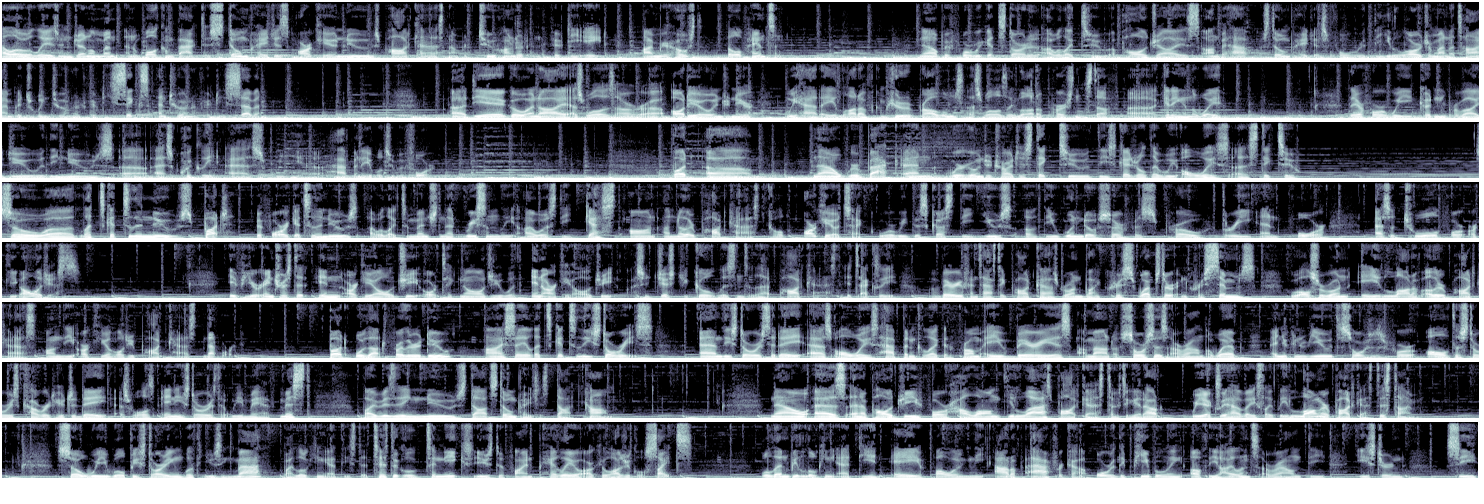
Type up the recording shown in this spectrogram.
Hello, ladies and gentlemen, and welcome back to Stone Pages Archaeo News Podcast number 258. I'm your host, Philip Hansen. Now, before we get started, I would like to apologize on behalf of Stone Pages for the large amount of time between 256 and 257. Uh, Diego and I, as well as our uh, audio engineer, we had a lot of computer problems as well as a lot of personal stuff uh, getting in the way Therefore, we couldn't provide you the news uh, as quickly as we uh, have been able to before. But um, now we're back, and we're going to try to stick to the schedule that we always uh, stick to. So uh, let's get to the news. But before I get to the news, I would like to mention that recently I was the guest on another podcast called Archaeotech, where we discussed the use of the Windows Surface Pro 3 and 4 as a tool for archaeologists. If you're interested in archaeology or technology within archaeology, I suggest you go listen to that podcast. It's actually a very fantastic podcast run by Chris Webster and Chris Sims, who also run a lot of other podcasts on the Archaeology Podcast Network. But without further ado, I say let's get to these stories. And the stories today, as always, have been collected from a various amount of sources around the web, and you can view the sources for all of the stories covered here today, as well as any stories that we may have missed, by visiting news.stonepages.com. Now, as an apology for how long the last podcast took to get out, we actually have a slightly longer podcast this time. So we will be starting with using math by looking at the statistical techniques used to find paleoarchaeological sites We'll then be looking at DNA following the out of Africa or the peopling of the islands around the Eastern Sea.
